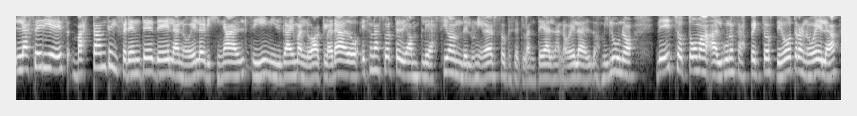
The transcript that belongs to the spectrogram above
La serie es bastante diferente de la novela original, ¿sí? Neil Gaiman lo ha aclarado, es una suerte de ampliación del universo que se plantea en la novela del 2001. De hecho, toma algunos aspectos de otra novela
